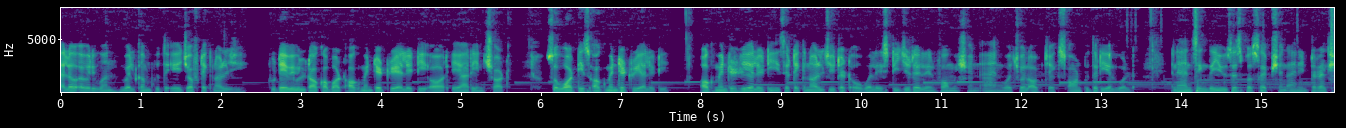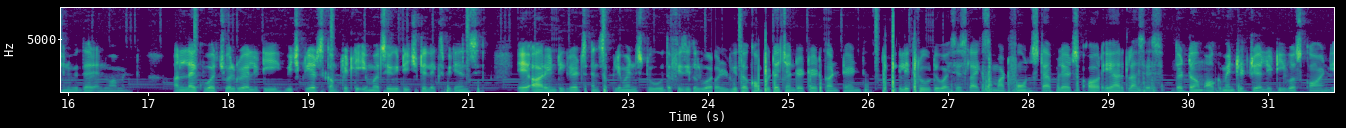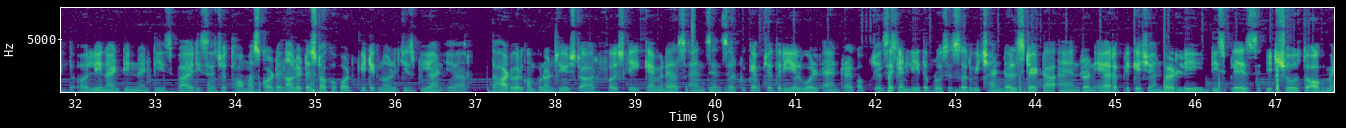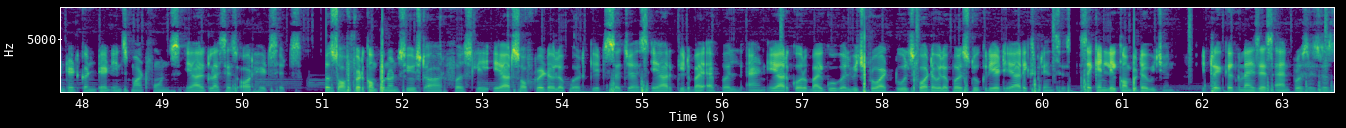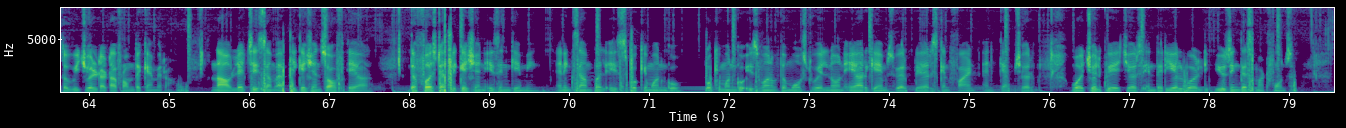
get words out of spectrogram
Hello everyone, welcome to the age of technology. Today we will talk about augmented reality or AR in short. So what is augmented reality? Augmented reality is a technology that overlays digital information and virtual objects onto the real world, enhancing the user's perception and interaction with their environment. Unlike virtual reality, which creates completely immersive digital experience, AR integrates and supplements to the physical world with a computer-generated content, typically through devices like smartphones, tablets, or AR glasses. The term augmented reality was coined in the early 1990s by researcher Thomas Caudell. Now let us talk about key technologies behind AR. The hardware components used are firstly cameras and sensor to capture the real world and track objects. Secondly, the processor which handles data and run AR application. Thirdly, displays. It shows the augmented content in smartphones, AR glasses or headsets. The software components used are firstly AR software developer kits such as ARKit by Apple and ARCore by Google which provide tools for developers to create AR experiences. Secondly, computer vision. It recognizes and processes the visual data from the camera. Now let's see some applications of AR. The first application is in gaming. An example is Pokemon Go. Pokemon Go is one of the most well-known AR games where players can find and capture virtual creatures in the real world using their smartphones.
